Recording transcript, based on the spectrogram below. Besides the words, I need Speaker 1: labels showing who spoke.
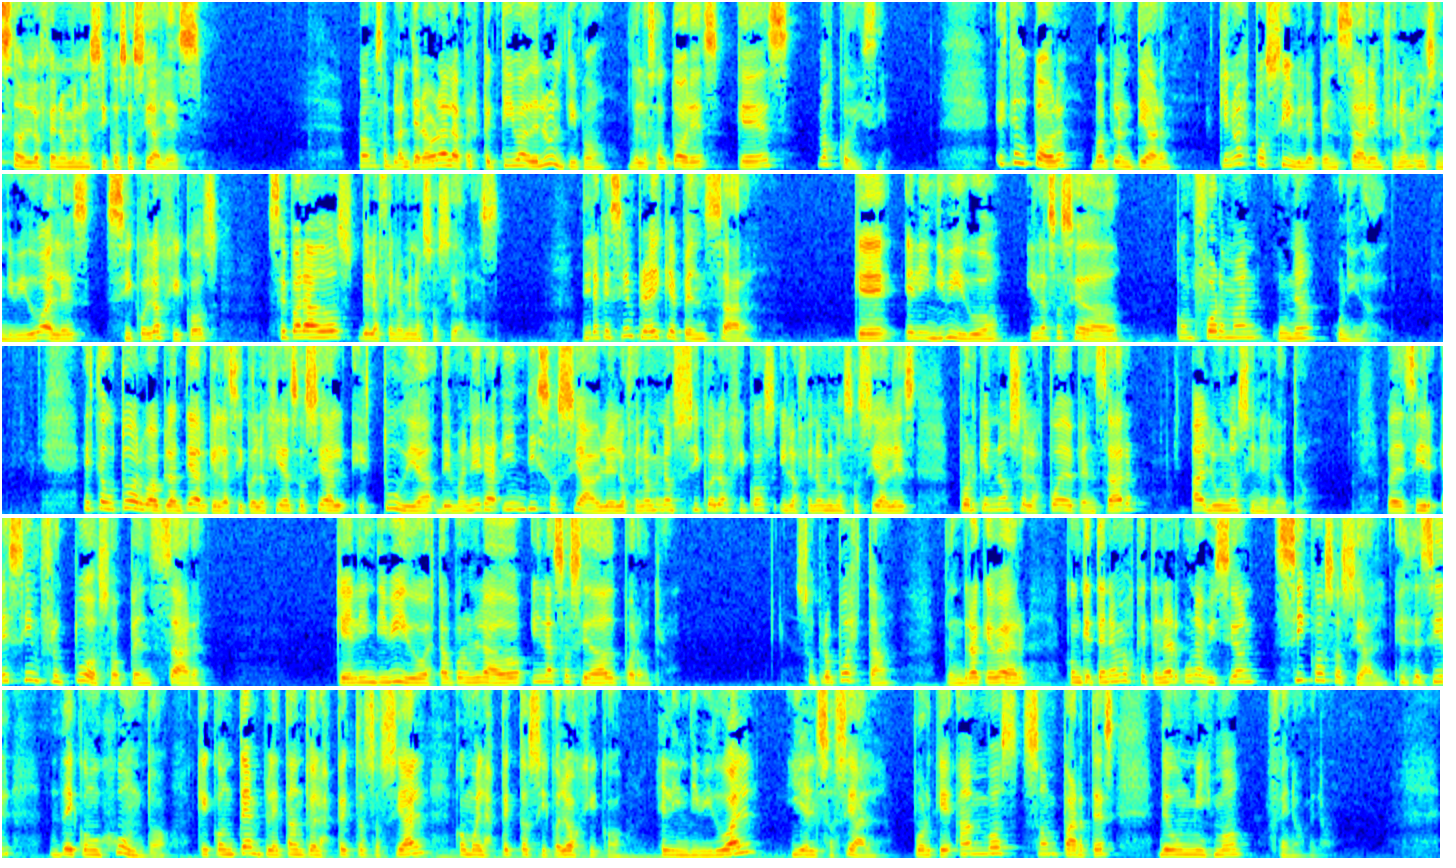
Speaker 1: ¿Qué son los fenómenos psicosociales? Vamos a plantear ahora la perspectiva del último de los autores, que es Moscovici. Este autor va a plantear que no es posible pensar en fenómenos individuales, psicológicos, separados de los fenómenos sociales. Dirá que siempre hay que pensar que el individuo y la sociedad conforman una unidad. Este autor va a plantear que la psicología social estudia de manera indisociable los fenómenos psicológicos y los fenómenos sociales porque no se los puede pensar al uno sin el otro. Va a decir, es infructuoso pensar que el individuo está por un lado y la sociedad por otro. Su propuesta tendrá que ver con que tenemos que tener una visión psicosocial, es decir, de conjunto, que contemple tanto el aspecto social como el aspecto psicológico, el individual y el social, porque ambos son partes de un mismo fenómeno.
